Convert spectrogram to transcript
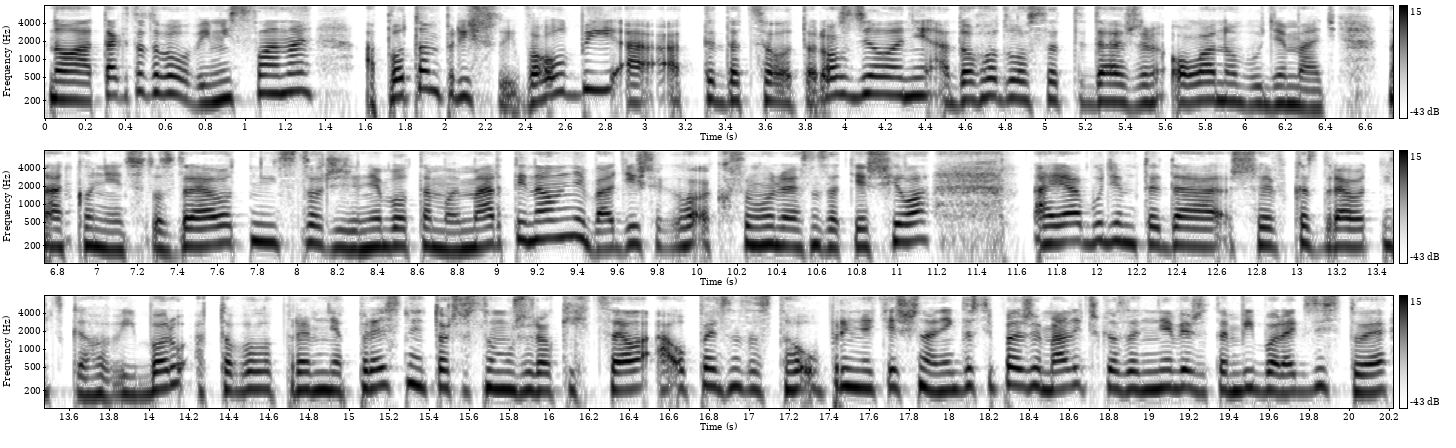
No a takto to bolo vymyslené a potom prišli voľby a, a teda celé to rozdelenie a dohodlo sa teda, že Olano bude mať nakoniec to zdravotníctvo, čiže nebol tam môj Martin, ale nevadí, však ako som hovorila, ja som sa tešila. A ja budem teda šéfka zdravotníckého výboru a to bolo pre mňa presne to, čo som už roky chcela a úplne som sa z toho úprimne tešila. Niekto si povie, že maličko ani nevie, že ten výbor existuje,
